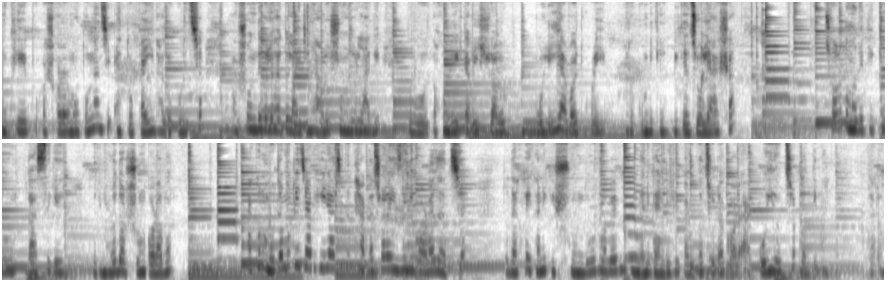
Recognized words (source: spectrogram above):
মুখে প্রকাশ করার মতো না যে এতটাই ভালো করেছে। আর সন্ধে হলে হয়তো লাইটিং আরও সুন্দর লাগে। তো তখন ভিড়টা বেশি হবে বলেই অ্যাভয়েড করে এরকম বিকেল বিকেল চলে আসা। চলো তোমাদেরকে একটু কাছ থেকে প্রতিমারও দর্শন করাবো। এখন মোটামুটি যা ভিড় আছে তাতে হাঁটাচলা ইজিলি করা যাচ্ছে। তো দেখো এখানে কি সুন্দরভাবে মানে প্যান্ডেলের কারুকার্যটা করা। আর ওই হচ্ছে প্রতিমা। দাঁড়াও।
